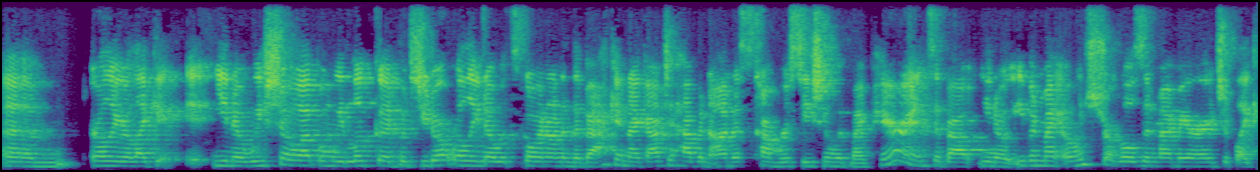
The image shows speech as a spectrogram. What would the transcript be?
um, earlier, like it, it, you know we show up and we look good, but you don't really know what's going on in the back end. I got to have an honest conversation with my parents about you know even my own struggles in my marriage of like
